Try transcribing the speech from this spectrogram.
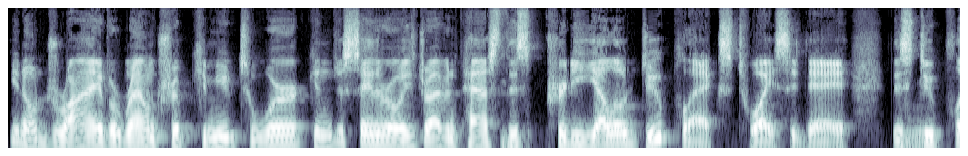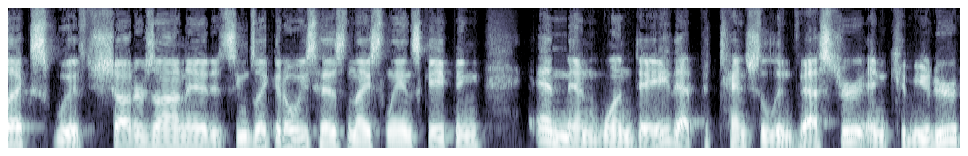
you know, drive a round trip commute to work and just say they're always driving past this pretty yellow duplex twice a day. This mm-hmm. duplex with shutters on it. It seems like it always has nice landscaping. And then one day, that potential investor and commuter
